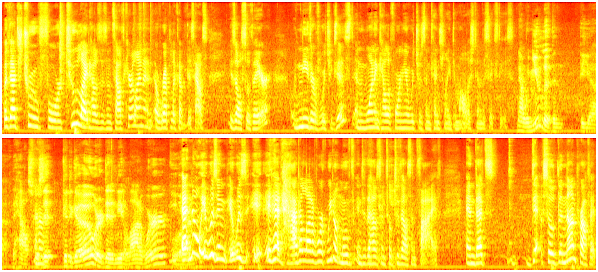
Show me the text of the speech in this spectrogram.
but that's true for two lighthouses in South Carolina, and a replica of this house is also there neither of which exist, and one in California, which was intentionally demolished in the 60s. Now, when you lived in the uh, the house, was Uh-huh. it good to go, or did it need a lot of work? Or? Uh, no, it was in. It was. It, it had had a lot of work. We don't move into the house until 2005, and that's de- so the nonprofit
